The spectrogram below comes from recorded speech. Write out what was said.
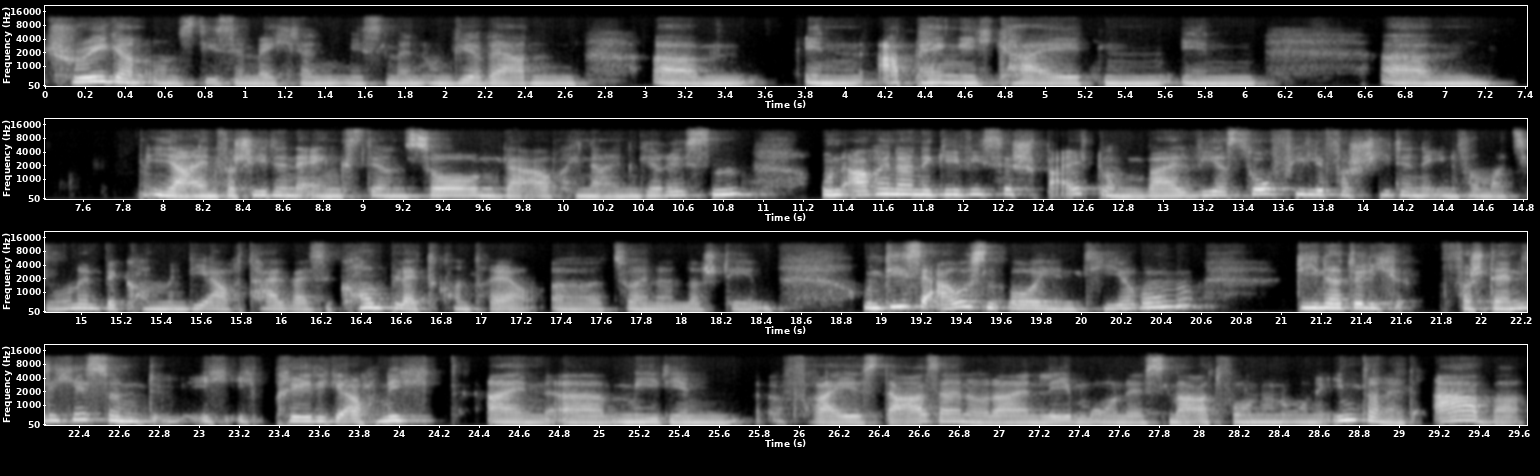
triggern uns diese Mechanismen und wir werden ähm, in Abhängigkeiten, in, ähm, ja, in verschiedene Ängste und Sorgen da auch hineingerissen und auch in eine gewisse Spaltung, weil wir so viele verschiedene Informationen bekommen, die auch teilweise komplett konträr äh, zueinander stehen. Und diese Außenorientierung die natürlich verständlich ist. Und ich, ich predige auch nicht ein äh, medienfreies Dasein oder ein Leben ohne Smartphone und ohne Internet. Aber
